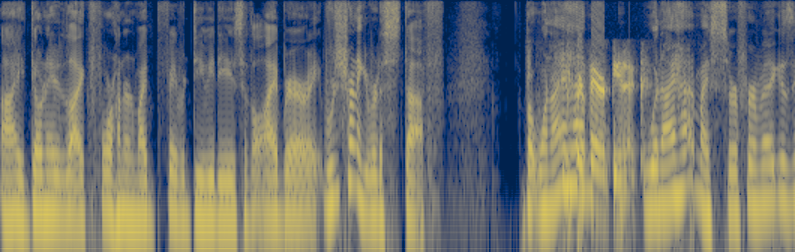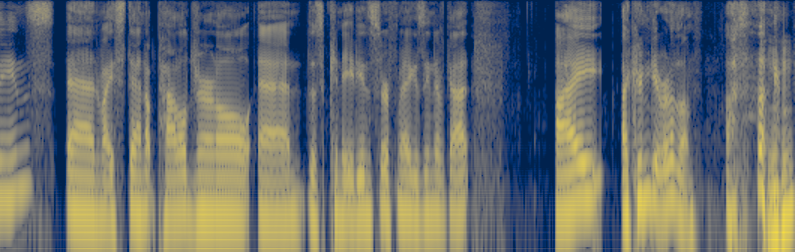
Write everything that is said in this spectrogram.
I donated like 400 of my favorite DVDs to the library. We're just trying to get rid of stuff. But when I Super had therapeutic. when I had my surfer magazines and my stand up paddle journal and this Canadian surf magazine I've got, I I couldn't get rid of them.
